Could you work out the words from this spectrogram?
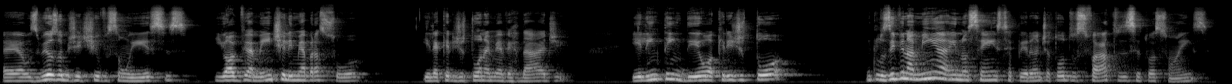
é, os meus objetivos são esses. E, obviamente, ele me abraçou, ele acreditou na minha verdade, ele entendeu, acreditou, inclusive na minha inocência perante a todos os fatos e situações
